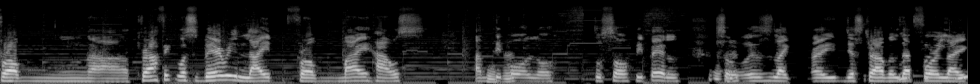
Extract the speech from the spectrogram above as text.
from uh, traffic was very light from my house, Antipolo to Sofitel. So it was like I just traveled that for like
